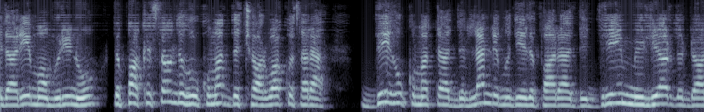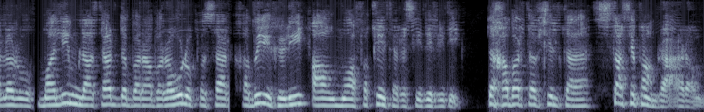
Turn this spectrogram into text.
ادارې مامورینو د پاکستان د حکومت د چارواکو سره د حکومت ته د لنډې مودې لپاره د 3 میلیارډ ډالرو مالی ملاتړ د برابرولو په سر خبرې کړي او موافقه ته رسیدلې دي د خبر تفصیل ته ستاسو پام را اړوم.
